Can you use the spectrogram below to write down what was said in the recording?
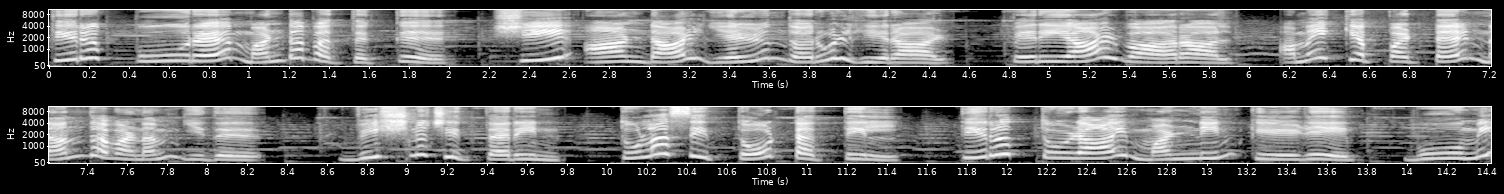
திருப்பூர மண்டபத்துக்கு ஸ்ரீ ஆண்டாள் எழுந்தருள்கிறாள். பெரியாழ்வாரால் அமைக்கப்பட்ட நந்தவனம் இது. விஷ்ணு சித்தரின் துளசி தோட்டத்தில் திருத்துழாய் மண்ணின் கீழே பூமி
